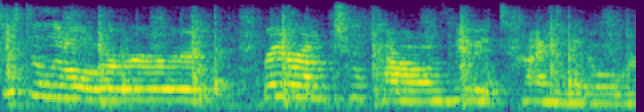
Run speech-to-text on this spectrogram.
just a little over, right around two pounds, maybe a tiny bit over.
